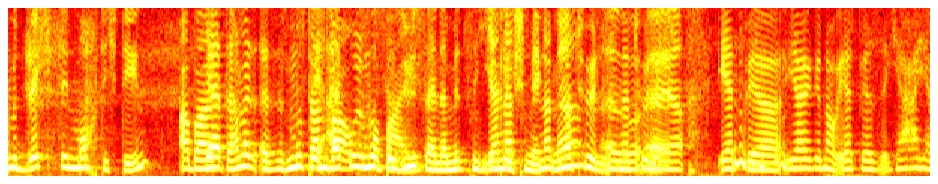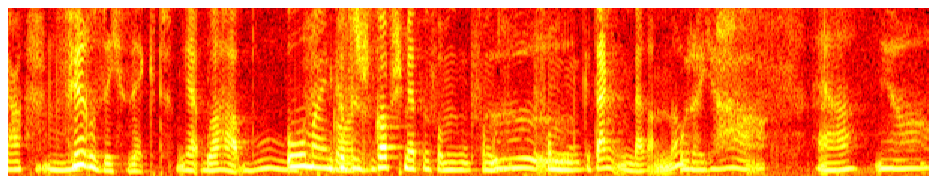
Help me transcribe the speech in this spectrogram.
mit 16 mochte ich den, aber Ja, damals, also es muss, der Alkohol muss ja süß sein, damit es nicht ja, eklig schmeckt. na, ne? Natürlich, Also, natürlich. Ja, ja. Erdbeer, ja genau, Erdbeersekt, ja, ja. Pfirsichsekt. Ja, wow. Oh mein Das Gott. ist schon Kopfschmerzen vom, vom, vom Gedanken daran, ne? Oder ja, Ja. ja.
